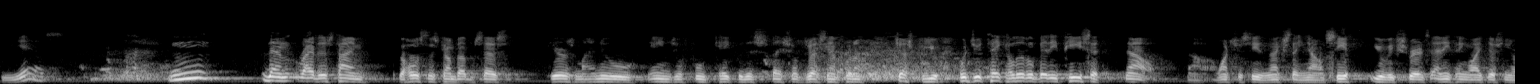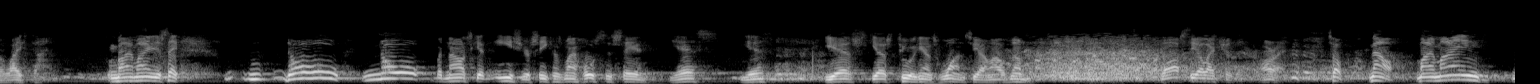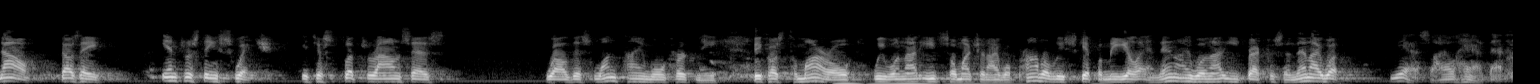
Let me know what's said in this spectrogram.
Yes. Mm. Then right this time, the hostess comes up and says, here's my new angel food cake with this special dressing I put on just for you. Would you take a little bitty piece of, now, now, I want you to see the next thing now and see if you've experienced anything like this in your lifetime. My mind is saying, no, no, but now it's getting easier, see, because my host is saying, yes, yes, yes, yes, two against one. See, I'm outnumbered. Lost the election there. All right. So now, my mind now does a interesting switch. It just flips around and says, well, this one time won't hurt me because tomorrow we will not eat so much and I will probably skip a meal and then I will not eat breakfast and then I will. Yes, I'll have that.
